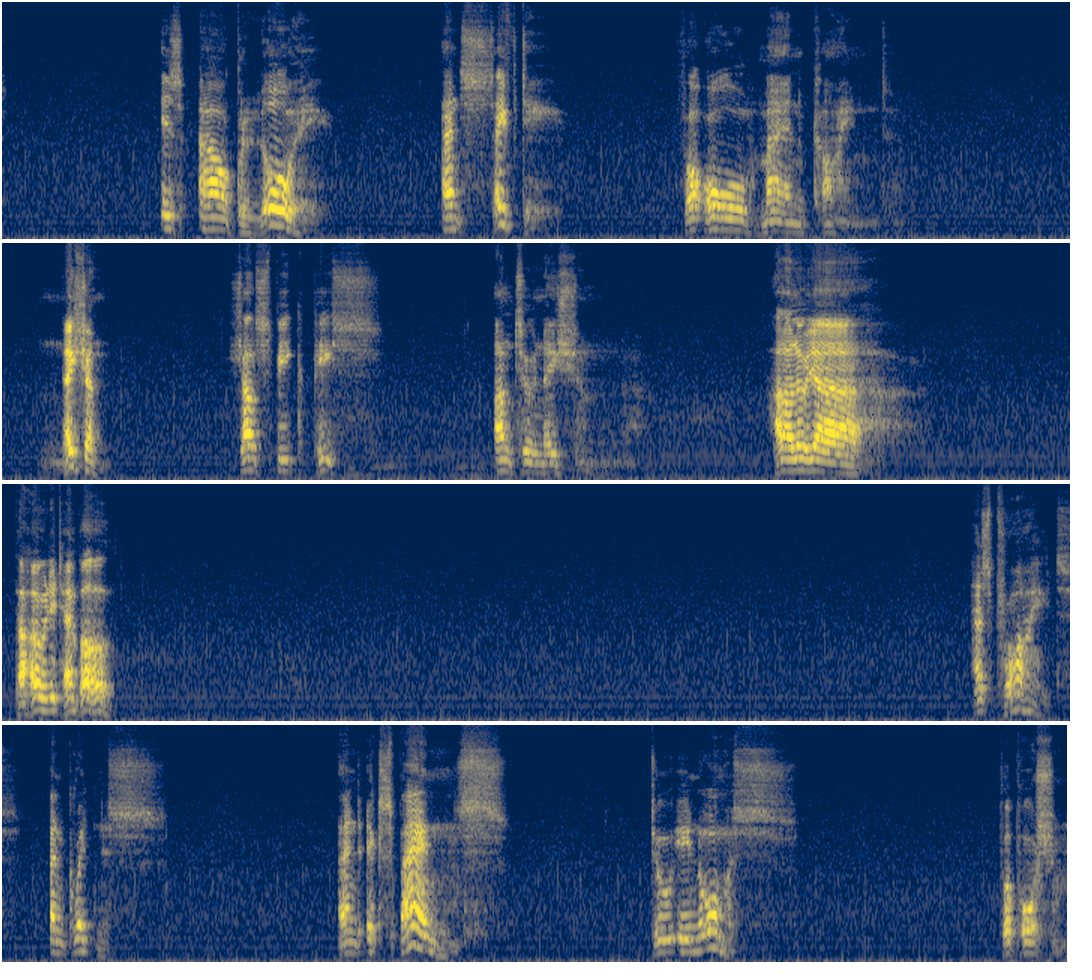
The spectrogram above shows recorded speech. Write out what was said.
is our glory and safety for all mankind. Nation shall speak peace unto nation. Hallelujah! The Holy Temple has pride and greatness and expands to enormous proportions.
